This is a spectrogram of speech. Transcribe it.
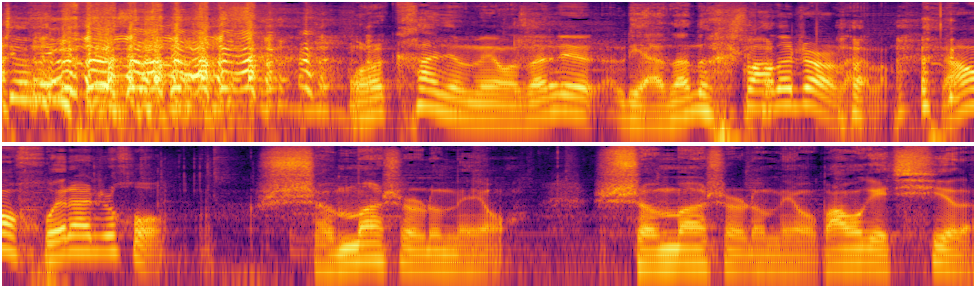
就那个。我说看见没有，咱这脸咱都刷到这儿来了。然后回来之后，什么事儿都没有，什么事儿都没有，把我给气的。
